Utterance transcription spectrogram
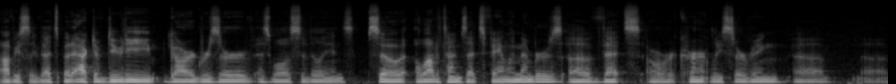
obviously vets, but active duty, guard, reserve, as well as civilians. So a lot of times that's family members of vets or currently serving uh, uh,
